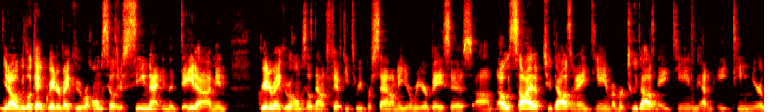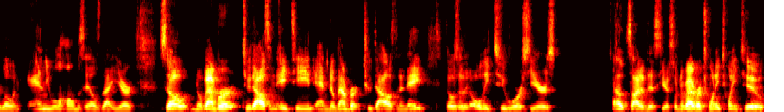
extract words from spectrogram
you know, we look at Greater Vancouver home sales, you're seeing that in the data. I mean, Greater Vancouver home sales down 53% on a year over year basis. Um, outside of 2018, remember 2018, we had an 18 year low in annual home sales that year. So November 2018 and November 2008, those are the only two worst years outside of this year. So November 2022,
